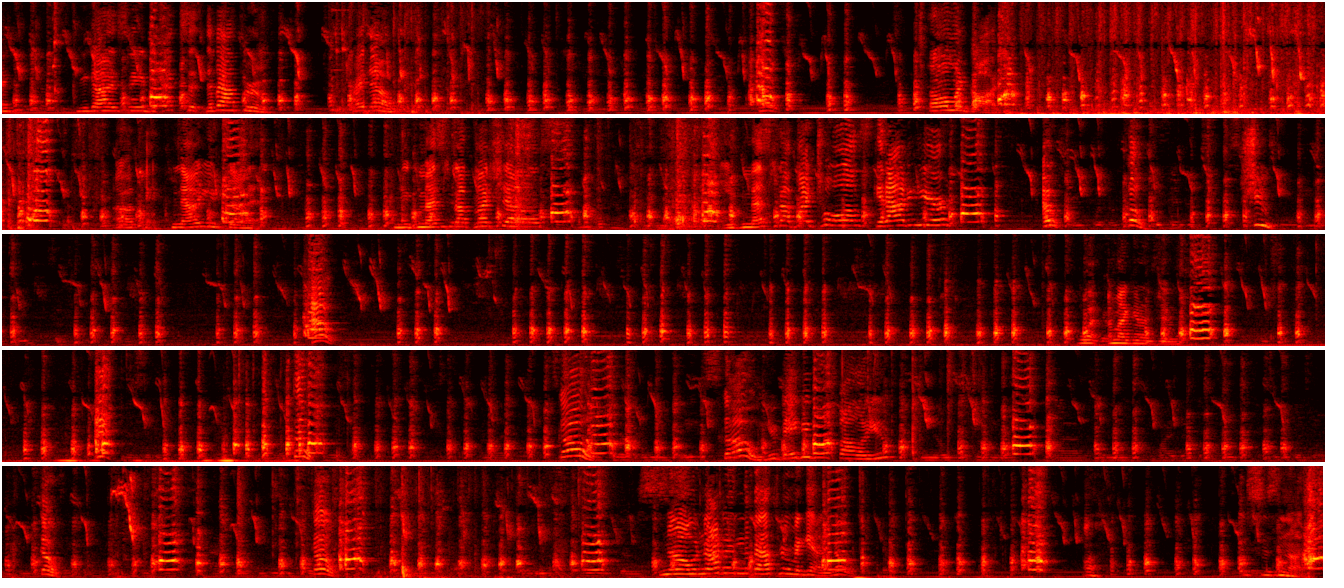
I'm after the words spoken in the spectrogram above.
Okay. You guys need to exit the bathroom. Right now. Out. Oh my god. Okay, now you've done it. You've messed up my shelves. You've messed up my tools. Get out of here. Out. Go. Shoot. Out. What am I going to do? Go. Go. Go. Your baby will follow you. Go. Go. No, not in the bathroom again. No. Oh. This is nuts.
